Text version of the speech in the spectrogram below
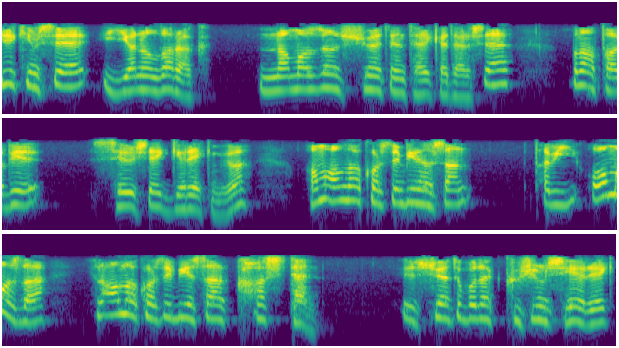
Bir kimse yanılarak namazın sünnetini terk ederse buna tabi sevinçte gerekmiyor. Ama Allah korusun bir insan tabi olmaz da yani Allah korusun bir insan kasten e, sünneti burada küçümseyerek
